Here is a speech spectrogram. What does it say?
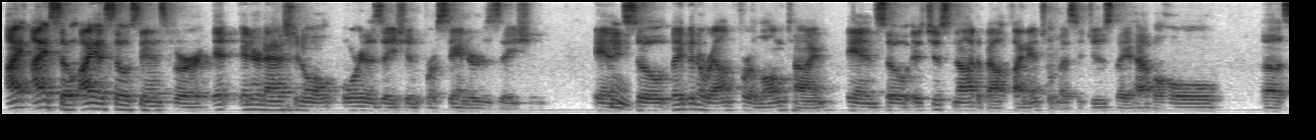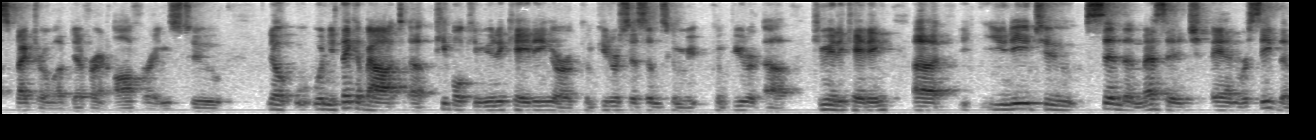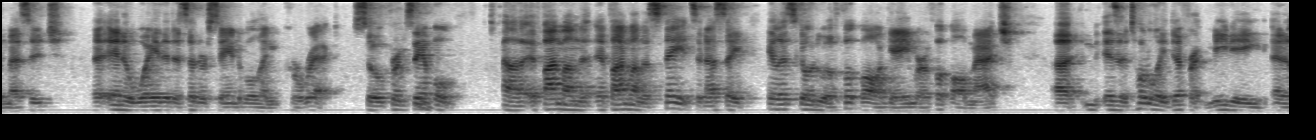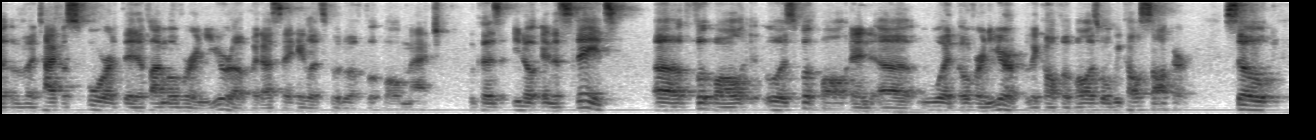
ISO ISO stands for International Organization for Standardization. And hmm. so they've been around for a long time. And so it's just not about financial messages. They have a whole uh, spectrum of different offerings to you know, when you think about uh, people communicating or computer systems com- computer uh, communicating, uh, you need to send the message and receive the message uh, in a way that is understandable and correct. So, for example, uh, if I'm on the if I'm on the states and I say, "Hey, let's go to a football game or a football match," uh, is a totally different meaning of a type of sport than if I'm over in Europe and I say, "Hey, let's go to a football match." Because you know, in the states, uh, football was football, and uh, what over in Europe they call football is what we call soccer. So,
